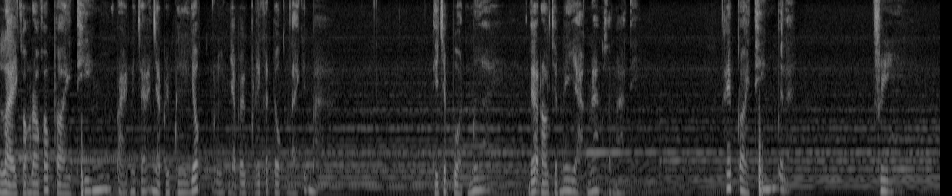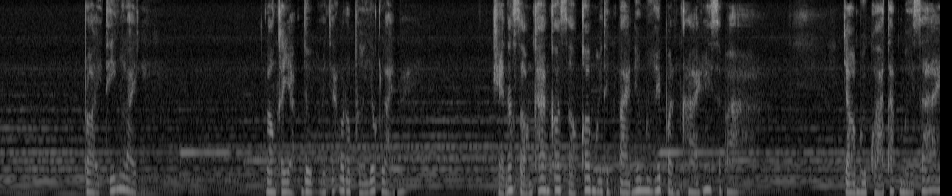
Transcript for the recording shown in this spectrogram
ไหล่ของเราก็ปล่อยทิ้งไปนะจ๊ะอย่าไปเปลือยกหรืออย่าไปเปลือยกระดกไหลขึ้นมาเดี๋ยวจะปวดเมื่อยและเราจะไม่อยากนั่งสมาธิ ให้ปล่อยทิ้งไปเลยฟรีปล่อยทิ้งไหลลองขยับดูนะจ๊ะว่าเราเผลอยยกไหล่ไหม แขนทั้งสองข้างข้อศอกข้อมือถึงปลายนิ้วมือให้ผ่อนคลายให้สบายจอมือขวาทับมือซ้าย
